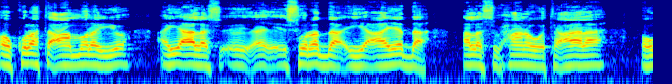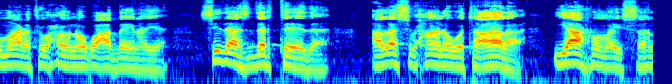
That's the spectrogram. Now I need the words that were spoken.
oo kula tacaamulayo ayaa alla suuradda iyo aayadda allah subxaanahu watacaala oo maaragtay waxau inoogu caddaynaya. Sidaas darteeda allah subxaanahu watacaala yaa rumaysan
